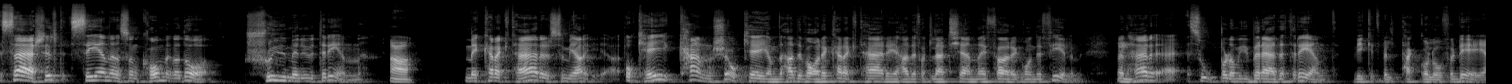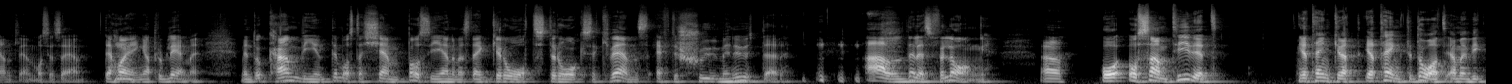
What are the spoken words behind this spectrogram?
särskilt scenen som kommer, vadå? Sju minuter in. Ja. Med karaktärer som jag, okej, okay, kanske okej okay, om det hade varit karaktärer jag hade fått lärt känna i föregående film. Men mm. här sopar de ju brädet rent. Vilket väl tack och lov för det egentligen, måste jag säga. Det har mm. jag inga problem med. Men då kan vi inte måste kämpa oss igenom en sån där gråtstråksekvens efter sju minuter. Alldeles för lång. Ja. Och, och samtidigt, jag, tänker att, jag tänkte då att ja, men vi,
